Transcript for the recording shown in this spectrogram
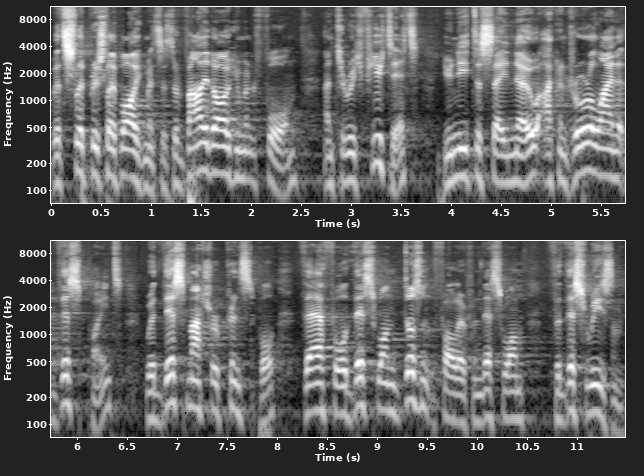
with slippery slope arguments. It's a valid argument form, and to refute it, you need to say, no, I can draw a line at this point with this matter of principle, therefore this one doesn't follow from this one for this reason.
